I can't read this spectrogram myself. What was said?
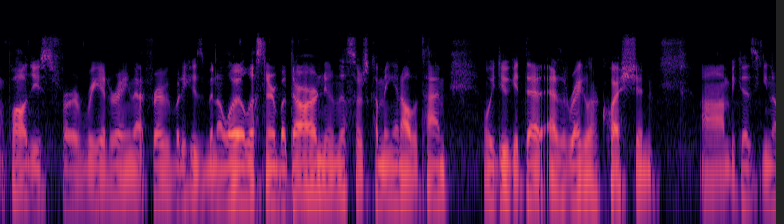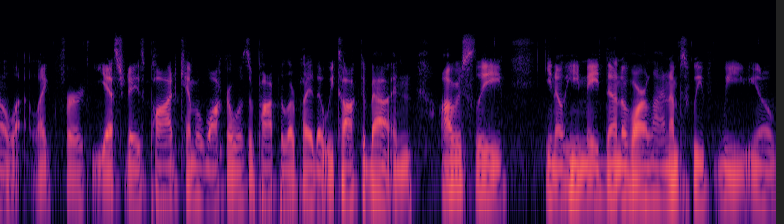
apologies for reiterating that for everybody who's been a loyal listener, but there are new listeners coming in all the time. And we do get that as a regular question um, because, you know, like for yesterday's pod, Kemba Walker was a popular play that we talked about. And obviously, you know, he made none of our lineups. We, we you know,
